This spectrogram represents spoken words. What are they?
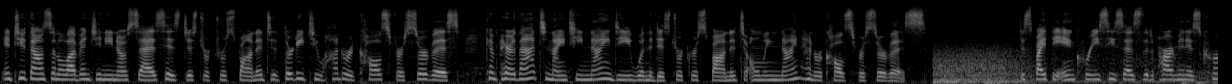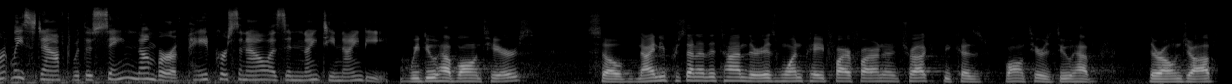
In 2011, Gianino says his district responded to 3,200 calls for service. Compare that to 1990 when the district responded to only 900 calls for service. Despite the increase, he says the department is currently staffed with the same number of paid personnel as in 1990. We do have volunteers, so 90% of the time there is one paid firefighter in a truck because volunteers do have their own jobs.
